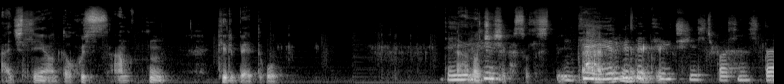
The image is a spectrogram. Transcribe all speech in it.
ажлын одоо хөлс амт нь тэр байдаг уу? Тэгээ шиг асуулт шүү дээ. Тэгээ ерөөдөө тэгж хэлж болно л да.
